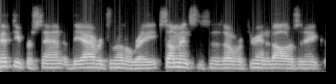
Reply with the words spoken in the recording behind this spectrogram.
50% of the average rental rate. Some instances over $300 an acre.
